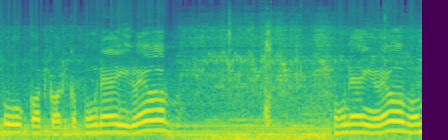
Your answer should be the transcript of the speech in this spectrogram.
โอ้กอดกอดกับพงแดงอีกแล้วครับพงแดงอีกแล้วครับผม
